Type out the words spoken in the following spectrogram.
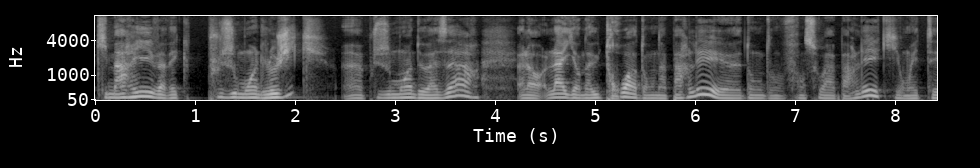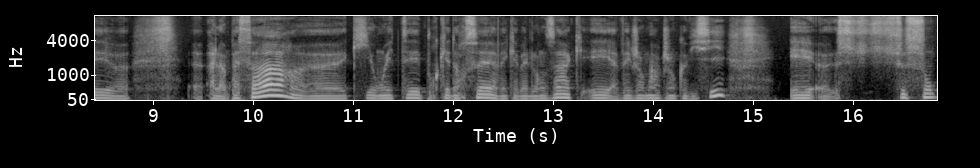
qui m'arrivent avec plus ou moins de logique, euh, plus ou moins de hasard. Alors là, il y en a eu trois dont on a parlé, euh, dont, François a parlé, qui ont été euh, Alain Passard, qui ont été pour Quai d'Orsay avec Abel Lanzac et avec Jean-Marc Jancovici. Et ce sont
